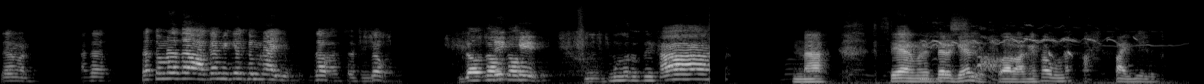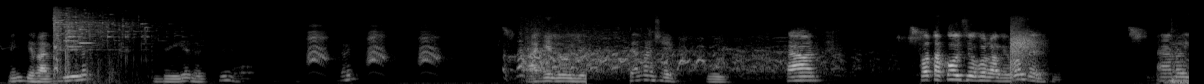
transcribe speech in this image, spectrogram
চেয়ারম্যান। আচ্ছা তা তোমরা যাও আগামীকাল তোমরা আইও। যাও আচ্ছা ঠিক যাও। যাও যাও যাও। দেখে। হ্যাঁ। না চেয়ারম্যান তার গেল বাবা আগে পাবো না পাই গেল। এই ভাগ দিল দিয়ে আগে লই চেয়ারম্যান সাহেব কারণ কথা কইছো লাগে বুঝলেন আর ওই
